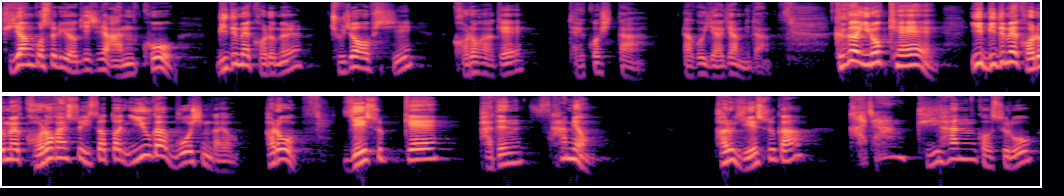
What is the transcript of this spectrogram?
귀한 것으로 여기지 않고 믿음의 걸음을 주저없이 걸어가게 될 것이다. 라고 이야기합니다. 그가 이렇게 이 믿음의 걸음을 걸어갈 수 있었던 이유가 무엇인가요? 바로 예수께 받은 사명. 바로 예수가 가장 귀한 것으로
